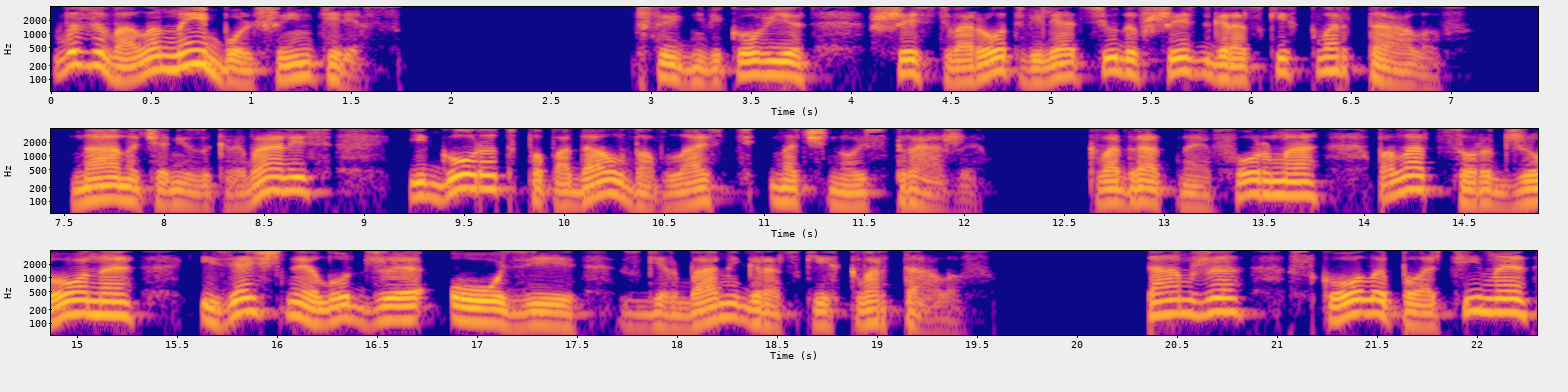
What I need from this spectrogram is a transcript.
вызывало наибольший интерес. В Средневековье шесть ворот вели отсюда в шесть городских кварталов. На ночь они закрывались, и город попадал во власть ночной стражи. Квадратная форма, палаццо Раджиона, изящная лоджия Озии с гербами городских кварталов. Там же сколы палатина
